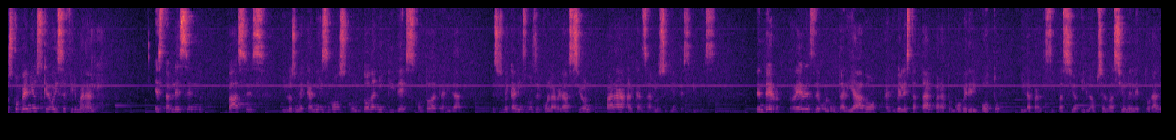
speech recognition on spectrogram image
Los convenios que hoy se firmarán establecen bases y los mecanismos con toda nitidez, con toda claridad, esos mecanismos de colaboración para alcanzar los siguientes fines. Tender redes de voluntariado a nivel estatal para promover el voto y la participación y la observación electoral,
